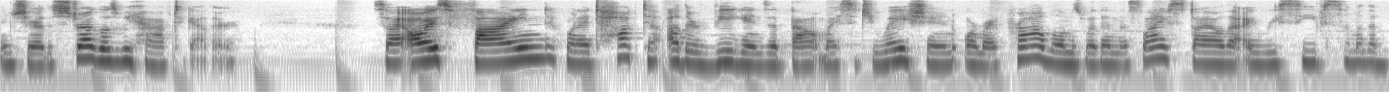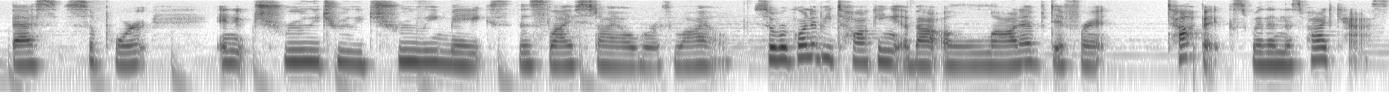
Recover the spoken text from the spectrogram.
and share the struggles we have together. So I always find when I talk to other vegans about my situation or my problems within this lifestyle that I receive some of the best support and it truly, truly, truly makes this lifestyle worthwhile. So, we're going to be talking about a lot of different topics within this podcast.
